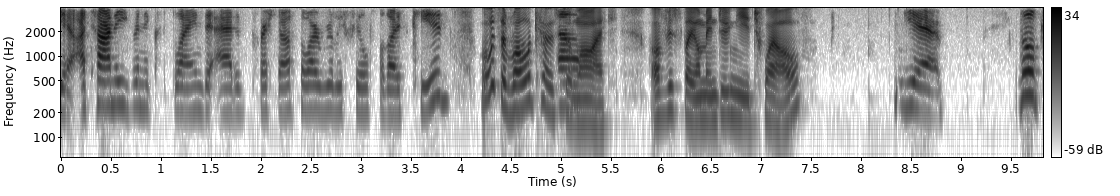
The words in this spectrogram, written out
Um, yeah, I can't even explain the added pressure, so I really feel for those kids. What was the roller coaster Uh, like? Obviously, I mean, doing year 12. Yeah. Look,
